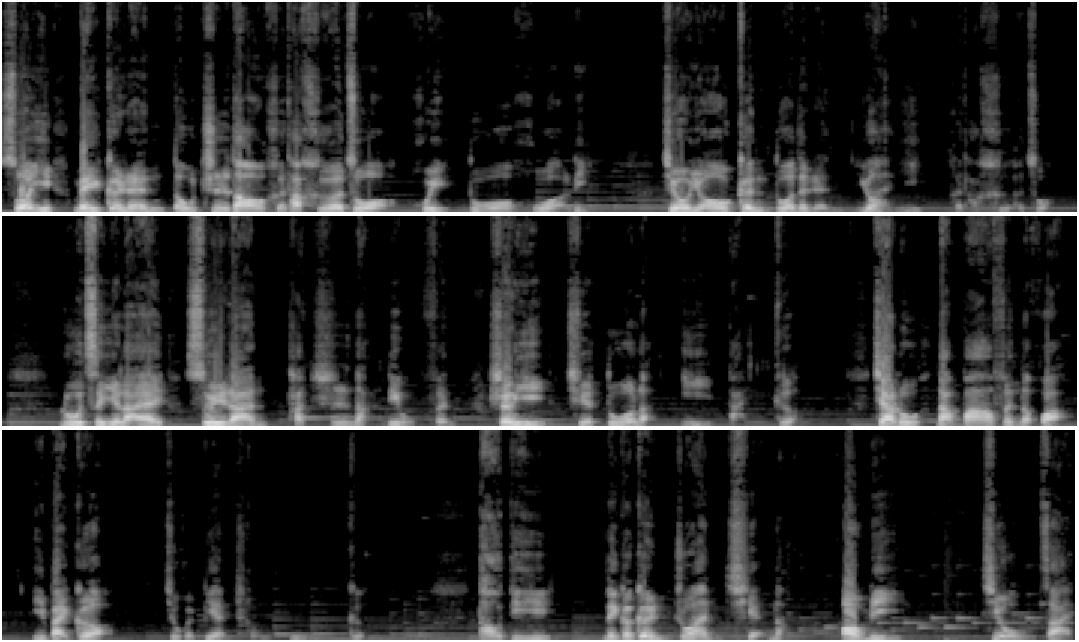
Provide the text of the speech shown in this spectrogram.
所以每个人都知道和他合作会多获利。就有更多的人愿意和他合作，如此一来，虽然他只拿六分，生意却多了一百个。假如拿八分的话，一百个就会变成五。到底哪个更赚钱呢？奥秘就在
